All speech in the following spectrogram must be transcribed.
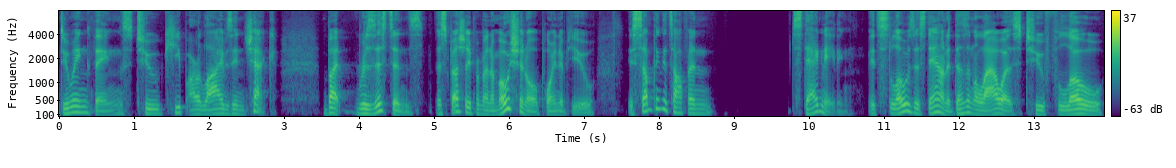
doing things to keep our lives in check. But resistance, especially from an emotional point of view, is something that's often stagnating. It slows us down. It doesn't allow us to flow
